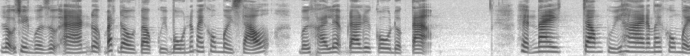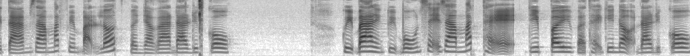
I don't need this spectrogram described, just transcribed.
Lộ trình của dự án được bắt đầu vào quý 4 năm 2016 với khái niệm Darico được tạo. Hiện nay, trong quý 2 năm 2018 ra mắt phiên bản lớt và nhà ga Darico. Quý 3 đến quý 4 sẽ ra mắt thẻ DPay và thẻ ghi nợ Darico.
